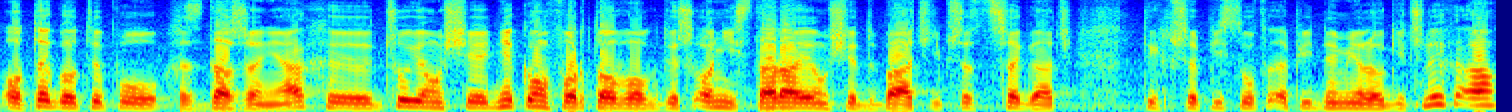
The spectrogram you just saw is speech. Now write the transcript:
o tego typu zdarzeniach. Y, czują się niekomfortowo, gdyż oni starają się dbać i przestrzegać tych przepisów epidemiologicznych, a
